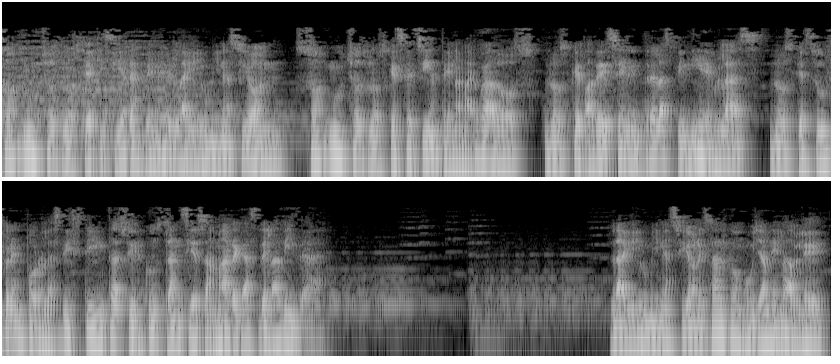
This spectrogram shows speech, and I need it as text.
Son muchos los que quisieran tener la iluminación, son muchos los que se sienten amargados, los que padecen entre las tinieblas, los que sufren por las distintas circunstancias amargas de la vida. La iluminación es algo muy anhelable,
